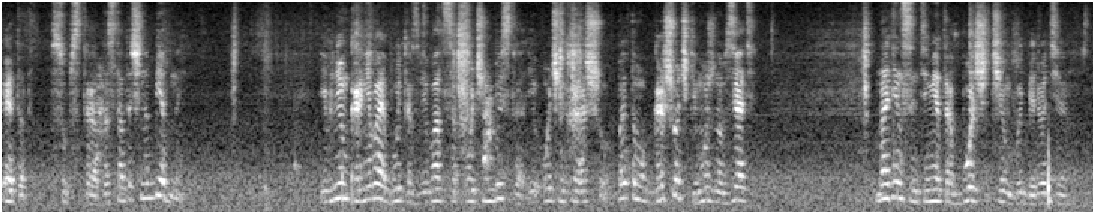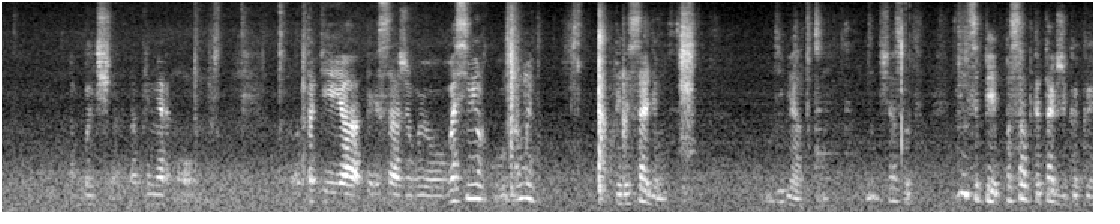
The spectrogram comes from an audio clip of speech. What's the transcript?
этот субстрат достаточно бедный, и в нем корневая будет развиваться очень быстро и очень хорошо. Поэтому в горшочке можно взять на 1 сантиметр больше, чем вы берете обычно. Например, ну, вот такие я пересаживаю восьмерку, а мы пересадим девятку. Ну, сейчас вот, в принципе, посадка так же, как и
